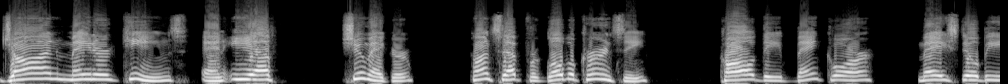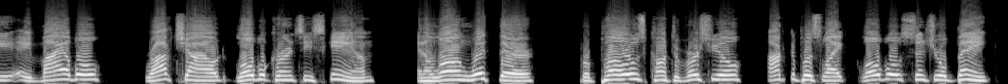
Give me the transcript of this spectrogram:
John Maynard Keynes and E.F. Schumacher concept for global currency called the Bancor may still be a viable Rothschild global currency scam and along with their proposed controversial octopus-like global central bank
